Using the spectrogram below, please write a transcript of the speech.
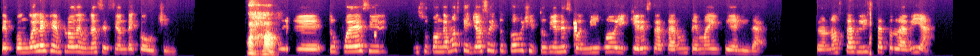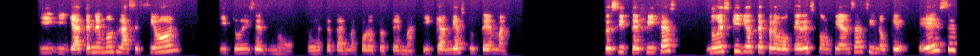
te pongo el ejemplo de una sesión de coaching. Ajá. Eh, tú puedes ir, supongamos que yo soy tu coach y tú vienes conmigo y quieres tratar un tema de infidelidad, pero no estás lista todavía. Y, ya tenemos la sesión y tú dices, no, voy a tratar mejor otro tema y cambias tu tema. Entonces, si te fijas, no es que yo te provoqué desconfianza, sino que ese,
